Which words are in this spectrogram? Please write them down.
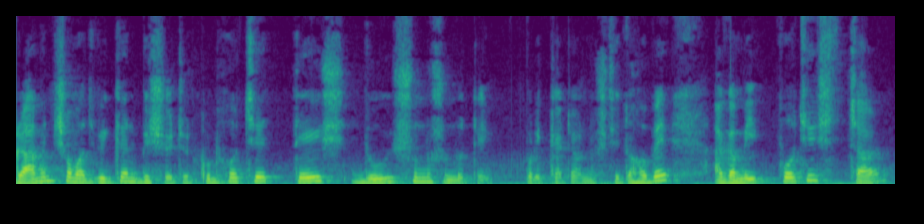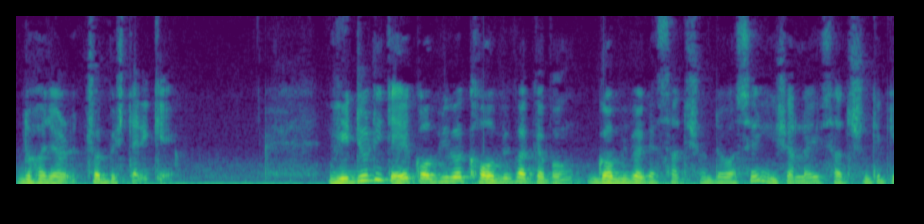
গ্রামীণ সমাজবিজ্ঞান বিষয়টির কোড হচ্ছে তেইশ দুই শূন্য শূন্য তিন। পরীক্ষাটি অনুষ্ঠিত হবে আগামী পঁচিশ চার দু হাজার চব্বিশ তারিখে। ভিডিওটিতে ক বিভাগ, খ বিভাগ এবং গ বিভাগের সাজেশন দেওয়া আছে। ইনশাল্লাহ এই সাজেশন থেকে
